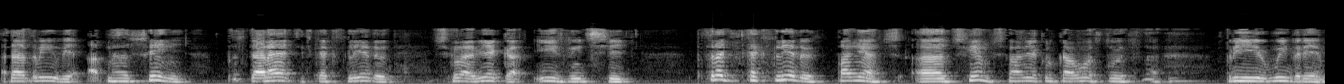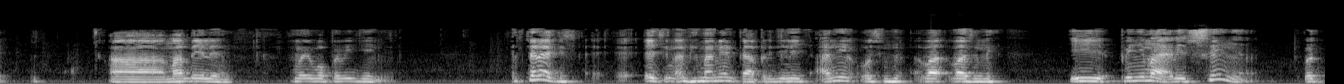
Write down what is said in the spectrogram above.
разрыве отношений, постарайтесь как следует человека изучить постарайтесь как следует понять, э, чем человек руководствуется при выборе э, модели своего поведения. Постарайтесь э, эти моменты определить, они очень важны. И принимая решение, вот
